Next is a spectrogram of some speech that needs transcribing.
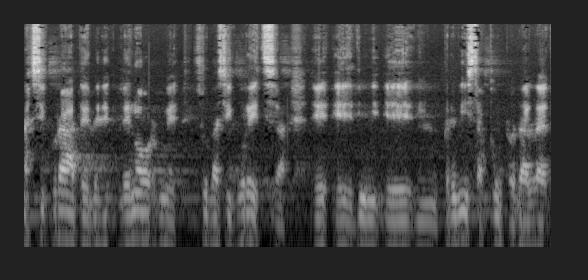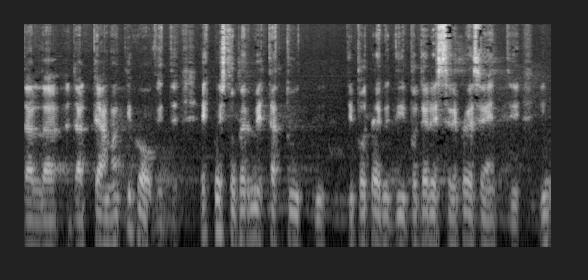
assicurate le, le, norme sulla sicurezza e, di, previste appunto dal, dal, dal piano anti-Covid e questo permette a tutti di poter, di poter essere presenti in,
